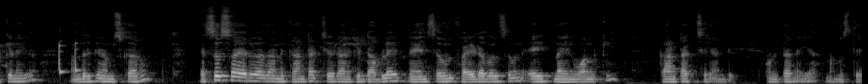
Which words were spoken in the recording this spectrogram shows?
ఓకేనయ్యా అందరికీ నమస్కారం. ఎస్ఎస్ ఆయుర్వేదాన్ని కాంటాక్ట్ చేయడానికి double eight nine seven five double seven eight nine వన్కి కాంటాక్ట్ చేయండి. ఉంటానయ్యా నమస్తే.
